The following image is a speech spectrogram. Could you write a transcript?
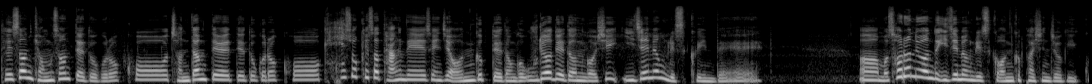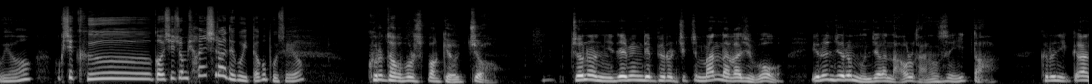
대선 경선 때도 그렇고 전당대회 때도 그렇고 계속해서 당내에서 이제 언급되던 거 우려되던 것이 이재명 리스크인데 어 뭐 서른 의원도 이재명 리스크 언급하신 적이 있고요. 혹시 그것이 좀 현실화되고 있다고 보세요? 그렇다고 볼 수밖에 없죠. 저는 이재명 대표를 직접 만나가지고 이런저런 문제가 나올 가능성이 있다. 그러니까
